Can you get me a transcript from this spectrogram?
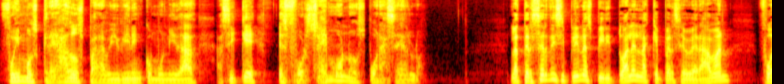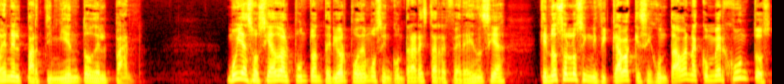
Fuimos creados para vivir en comunidad, así que esforcémonos por hacerlo. La tercera disciplina espiritual en la que perseveraban fue en el partimiento del pan. Muy asociado al punto anterior podemos encontrar esta referencia que no solo significaba que se juntaban a comer juntos,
